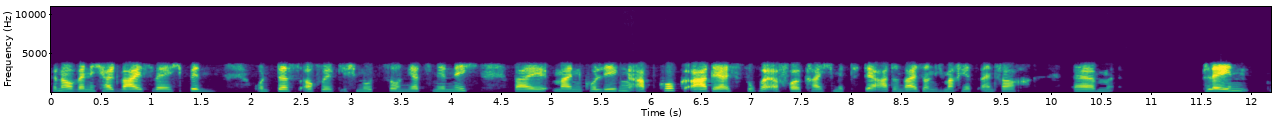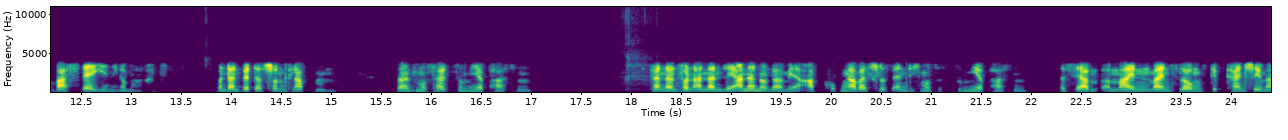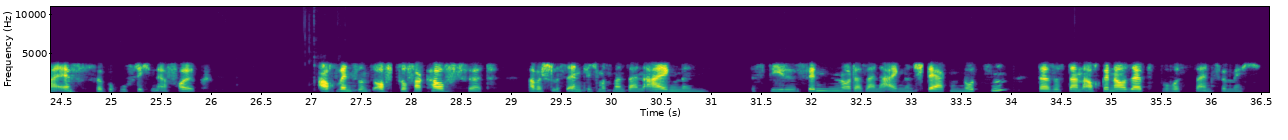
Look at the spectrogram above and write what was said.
Genau, wenn ich halt weiß, wer ich bin und das auch wirklich nutze und jetzt mir nicht bei meinen Kollegen abgucke, ah, der ist super erfolgreich mit der Art und Weise und ich mache jetzt einfach ähm, plain, was derjenige macht. Und dann wird das schon klappen. Sondern es muss halt zu mir passen. Ich kann dann von anderen lernen oder mir abgucken, aber schlussendlich muss es zu mir passen. Das ist ja mein, mein Slogan, es gibt kein Schema F für beruflichen Erfolg. Auch wenn es uns oft so verkauft wird. Aber schlussendlich muss man seinen eigenen Stil finden oder seine eigenen Stärken nutzen. Das ist dann auch genau Selbstbewusstsein für mich.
